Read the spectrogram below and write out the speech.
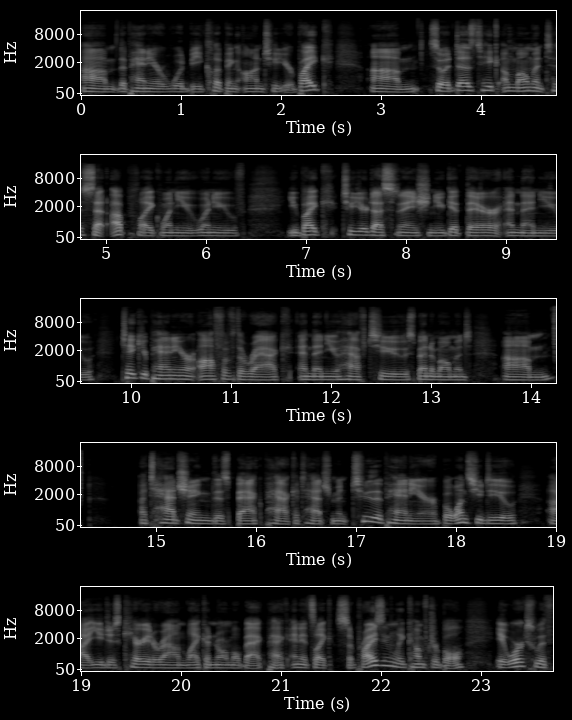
um, the pannier would be clipping onto your bike. Um, so it does take a moment to set up. Like when you when you've you bike to your destination, you get there, and then you take your pannier off of the rack, and then you have to spend a moment. Um, attaching this backpack attachment to the pannier. But once you do, uh, you just carry it around like a normal backpack, and it's like surprisingly comfortable. It works with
